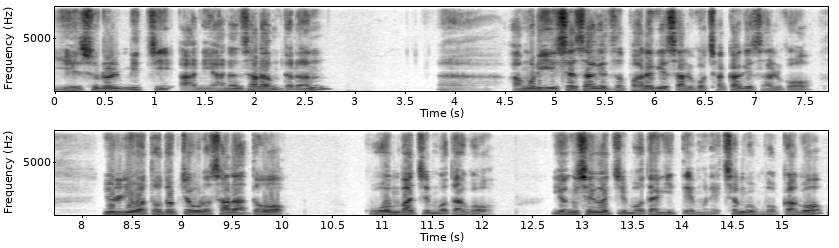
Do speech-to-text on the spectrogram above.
예수를 믿지 아니하는 사람들은 아, 아무리 이 세상에서 바르게 살고 착하게 살고 윤리와 도덕적으로 살아도 구원받지 못하고 영생 얻지 못하기 때문에 천국 못 가고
